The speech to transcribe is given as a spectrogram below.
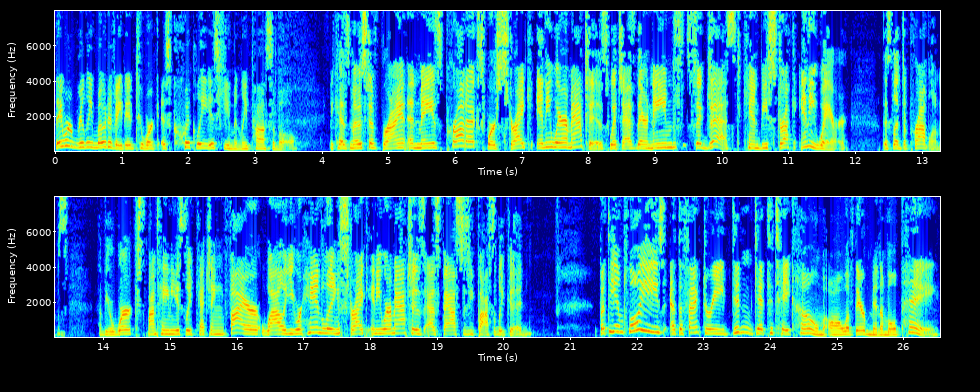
they were really motivated to work as quickly as humanly possible. Because most of Bryant and May's products were strike anywhere matches, which as their names suggest, can be struck anywhere. This led to problems of your work spontaneously catching fire while you were handling strike anywhere matches as fast as you possibly could. But the employees at the factory didn't get to take home all of their minimal pay.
